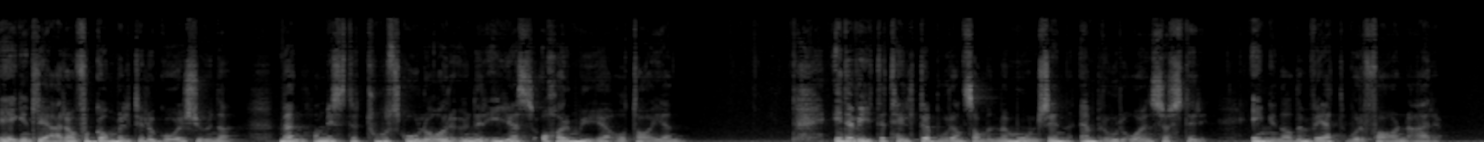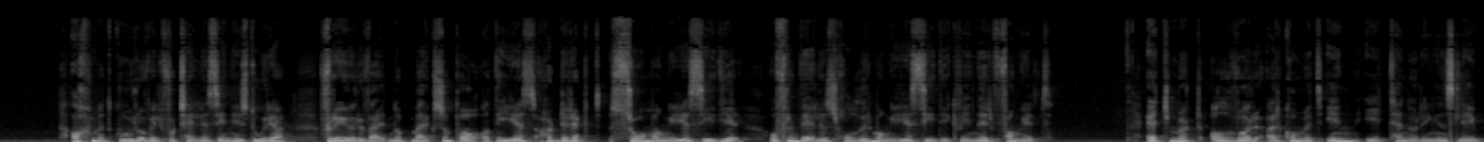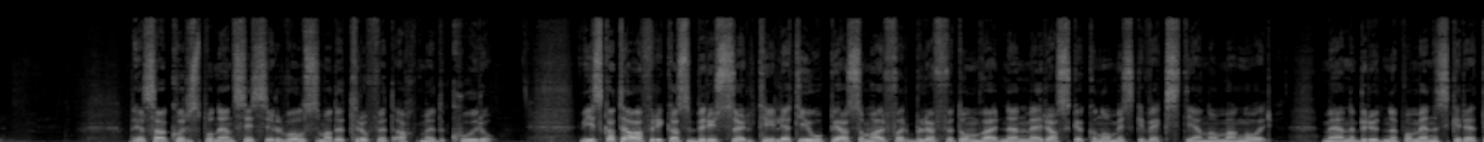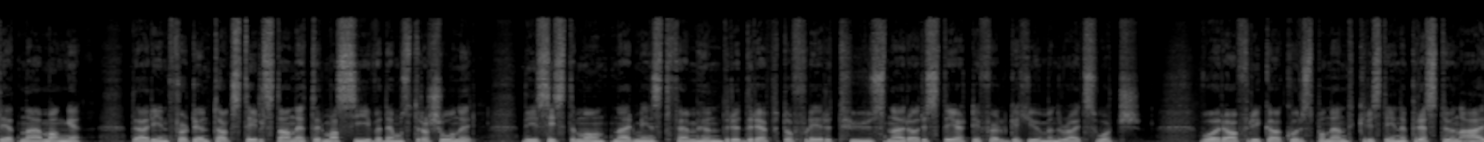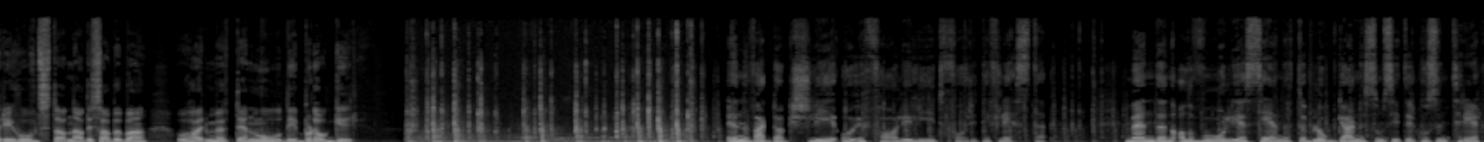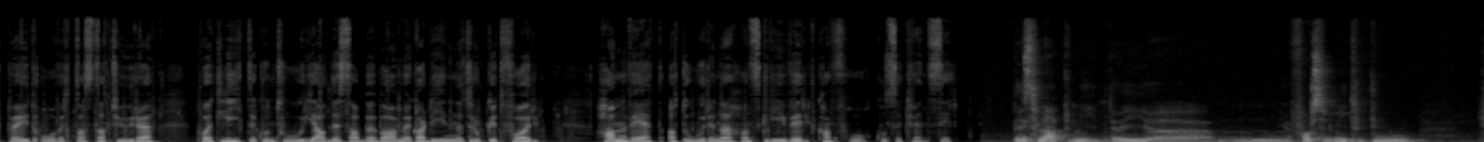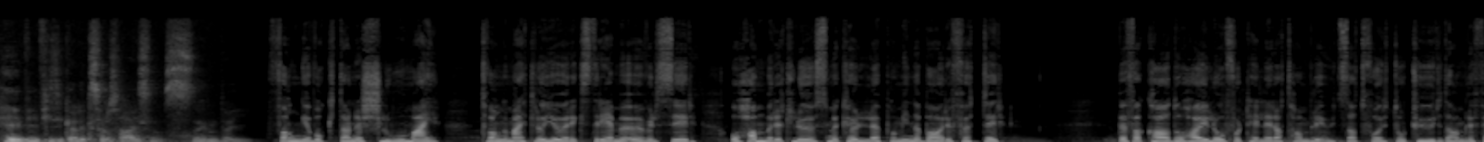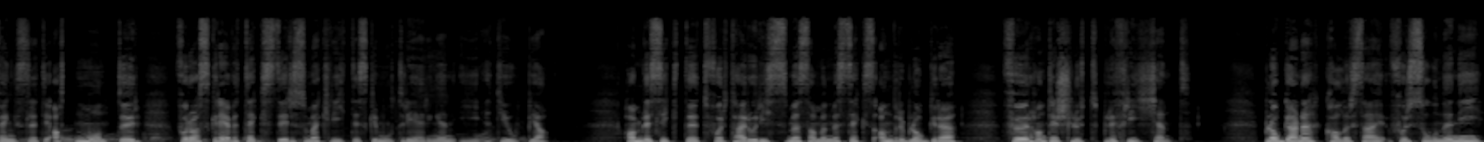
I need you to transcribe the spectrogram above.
Egentlig er han for gammel til å gå i 7. Men han mistet to skoleår under IS og har mye å ta igjen. I det hvite teltet bor han sammen med moren sin, en bror og en søster. Ingen av dem vet hvor faren er. Ahmed Koro vil fortelle sin historie for å gjøre verden oppmerksom på at IS har drept så mange jesidier og fremdeles holder mange jesidi-kvinner fanget. Et mørkt alvor er kommet inn i tenåringens liv. Det sa korrespondent Sissel Wold, som hadde truffet Ahmed Koro. Vi skal til Afrikas Brussel, til Etiopia, som har forbløffet omverdenen med rask økonomisk vekst gjennom mange år. Men bruddene på menneskerettighetene er mange. Det er innført unntakstilstand etter massive demonstrasjoner. De siste månedene er minst 500 drept og flere tusen er arrestert, ifølge Human Rights Watch. Vår Afrika-korrespondent Kristine Presthun er i hovedstaden Addis Abeba og har møtt en modig blogger. En hverdagslig og ufarlig lyd for de fleste. Men den alvorlige, senete bloggeren som sitter konsentrert bøyd over tastaturet på et lite kontor i Addis Abeba med gardinene trukket for, han vet at ordene han skriver, kan få konsekvenser. They slapped me. They uh, mm, forced me to do heavy physical exercises. And they... Fangevokterne slo meg, tvang meg til å gjøre ekstreme øvelser og hamret løs med kølle på mine bare føtter. Befakado Hailo forteller at han ble utsatt for tortur da han ble fengslet i 18 måneder for å ha skrevet tekster som er kritiske mot regjeringen i Etiopia. Han ble siktet for terrorisme sammen med seks andre bloggere, før han til slutt ble frikjent. Bloggerne kaller seg for Sone 9,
